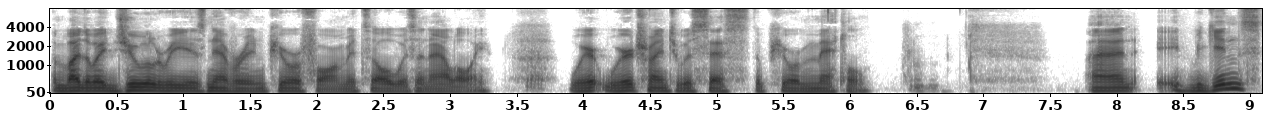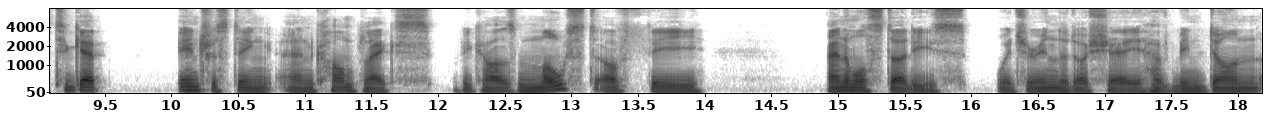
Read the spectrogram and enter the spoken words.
And by the way, jewelry is never in pure form; it's always an alloy. We're we're trying to assess the pure metal, and it begins to get interesting and complex because most of the animal studies which are in the dossier have been done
